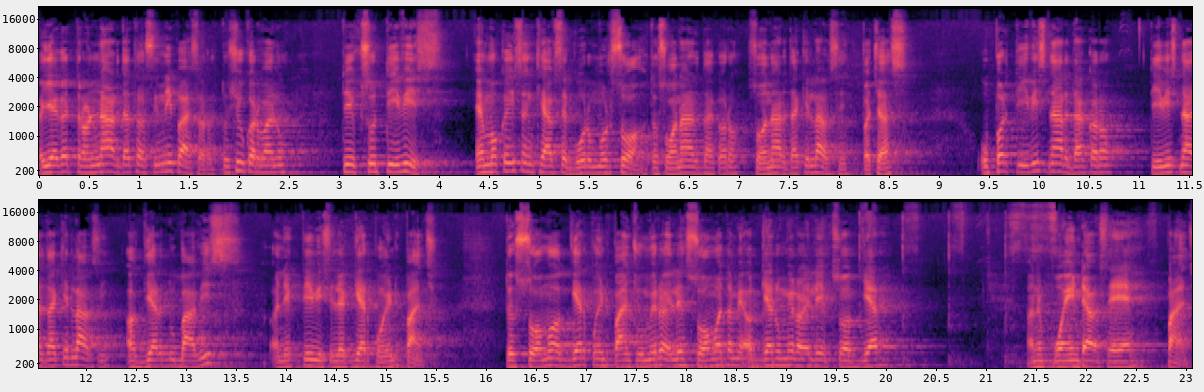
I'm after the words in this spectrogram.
અહીંયા આગળ ત્રણના અડધા થશે નહીં પાછળ. તો શું કરવાનું? તો એકસો ત્રેવીસ. એમાં કઈ સંખ્યા આવશે? ગોરમોર સો. તો સોના અડધા કરો. સોના અડધા કેટલા આવશે? પચાસ. ઉપર ત્રેવીસના અડધા કરો. ત્રેવીસના અડધા કેટલા આવશે? અગિયાર દુ બાવીસ અને એક ત્રેવીસ એટલે અગિયાર પોઈન્ટ પાંચ. તો સોમાં અગિયાર પોઈન્ટ પાંચ ઉમેરો, એટલે સોમાં તમે અગિયાર ઉમેરો, એટલે એકસો અગિયાર. અને પોઈન્ટ આવશે પાંચ.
